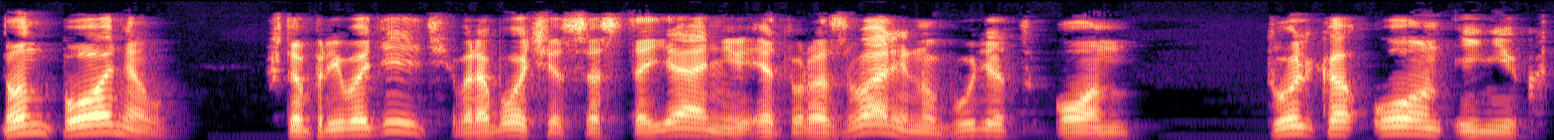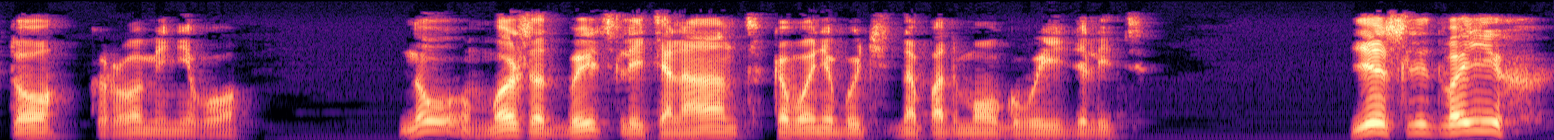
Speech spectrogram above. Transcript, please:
Он понял, что приводить в рабочее состояние эту развалину будет он, только он и никто, кроме него. Ну, может быть, лейтенант кого-нибудь на подмогу выделит. Если двоих,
